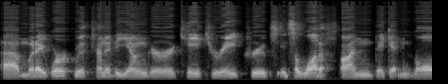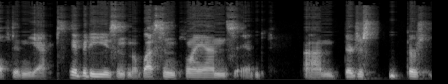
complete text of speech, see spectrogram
Um, when I work with kind of the younger K through 8 groups, it's a lot of fun. They get involved in the activities and the lesson plans, and um, they're just there's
